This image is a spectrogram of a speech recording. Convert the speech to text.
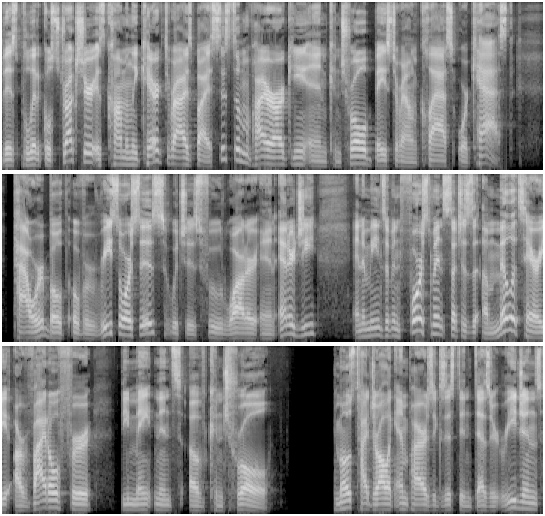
This political structure is commonly characterized by a system of hierarchy and control based around class or caste. Power, both over resources, which is food, water, and energy, and a means of enforcement, such as a military, are vital for the maintenance of control. Most hydraulic empires exist in desert regions,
